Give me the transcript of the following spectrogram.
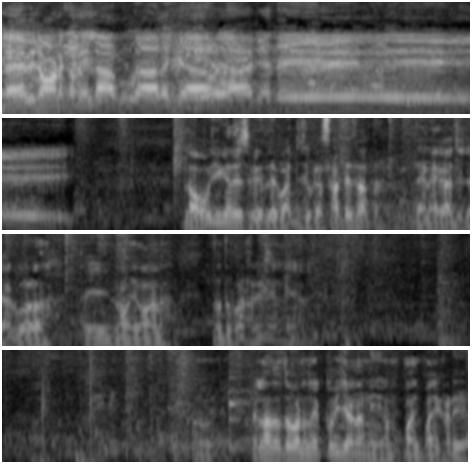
ਲੈ ਵੀ ਰੌਣਕ ਮੇਲਾ ਪੂਰਾ ਲੱਗਿਆ ਹੋਇਆ, ਕਹਿੰਦੇ। ਲਓ ਜੀ, ਕਹਿੰਦੇ ਸਵੇਰ ਦੇ ਵੱਜ ਚੁੱਕਾ 7:30 ਦਿਨ ਹੈਗਾ ਅੱਜ ਜਾਗੋ ਵਾਲਾ ਤੇ ਨੌਜਵਾਨ ਦੁੱਧ ਫੜ ਰਹੇ ਨੇ ਆ ਪਹਿਲਾਂ ਦੁੱਧ ਫੜਨ ਨੂੰ ਇੱਕ ਵੀ ਜਾਣਾ ਨਹੀਂ ਹੁਣ ਪੰਜ ਪੰਜ ਖੜੇ ਆ।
